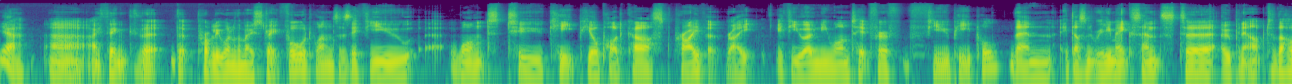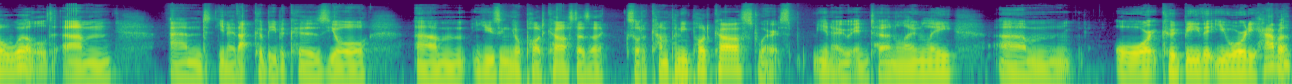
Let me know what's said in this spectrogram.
Yeah, uh, I think that that probably one of the most straightforward ones is if you uh, want to keep your podcast private, right? If you only want it for a few people, then it doesn't really make sense to open it up to the whole world. Um, and you know that could be because you're um, using your podcast as a sort of company podcast where it's you know internal only, um, or it could be that you already have a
